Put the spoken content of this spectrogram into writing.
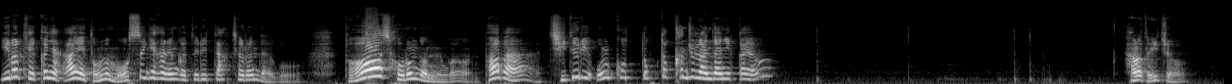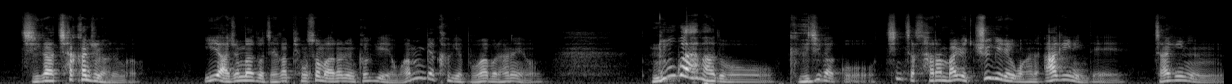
이렇게 그냥 아예 돈을 못 쓰게 하는 것들이 딱 저런다고. 더 소름 돋는 건 봐봐. 지들이 옳고 똑똑한 줄 안다니까요. 하나 더 있죠. 지가 착한 줄 아는 거. 이 아줌마도 제가 평소 말하는 거기에 완벽하게 부합을 하네요. 누가 봐도 거지 같고 진짜 사람 말려 죽이려고 하는 악인인데 자기는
